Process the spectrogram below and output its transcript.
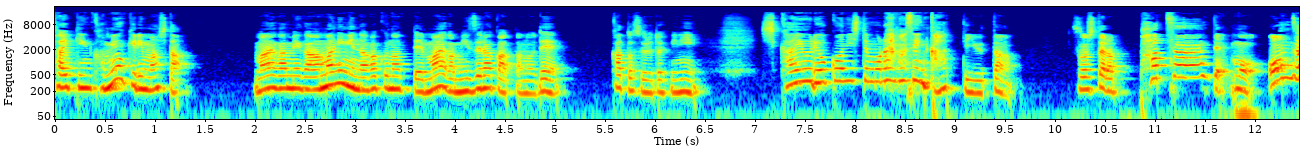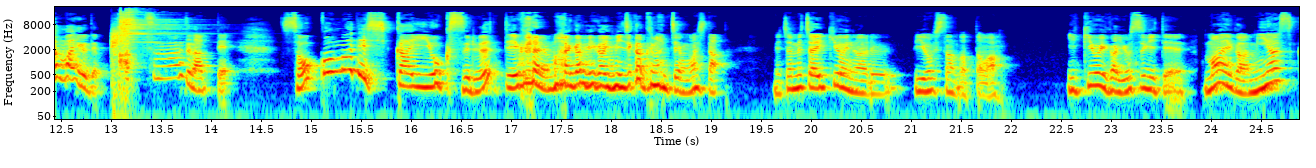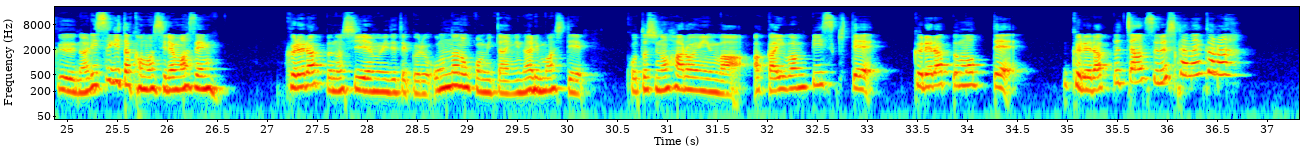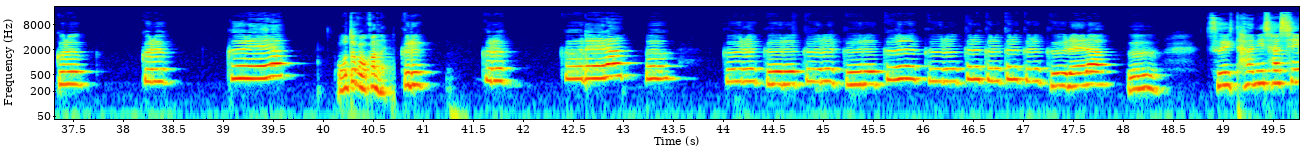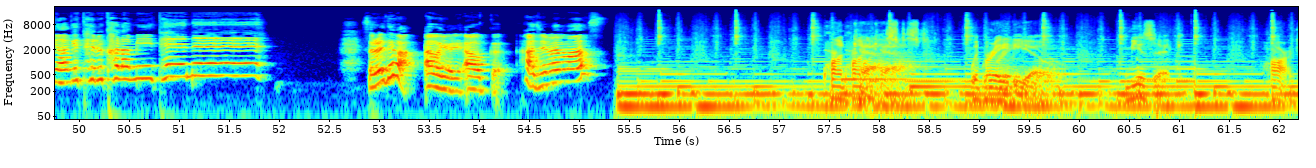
最近髪を切りました。前髪があまりに長くなって前が見づらかったので、カットするときに、視界を良好にしてもらえませんか？って言ったの。そしたら、パツーンって、もう、オンザ眉でパツーンってなって、そこまで視界良くする？っていうぐらい前髪が短くなっちゃいました。めちゃめちゃ勢いのある美容師さんだったわ。勢いが良すぎて、前が見やすくなりすぎたかもしれません。クレラップの CM に出てくる女の子みたいになりまして、今年のハロウィンは赤いワンピース着て、クレラップ持って、クレラップちゃんするしかないかな。くる、くる、クレラップ。音がわかんない。くる、くる、クレラップ。くるくるくるくるくるくるくるくるくるくるクレラップ。ツイッターに写真あげてるから見てねそれでは、青より青く、始めます。Podcast with radio, music, heart,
